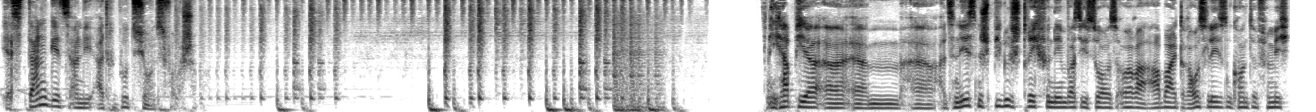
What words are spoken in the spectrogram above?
erst dann geht's an die Attributionsforschung. Ich habe hier äh, ähm, äh, als nächsten Spiegelstrich von dem, was ich so aus eurer Arbeit rauslesen konnte für mich,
